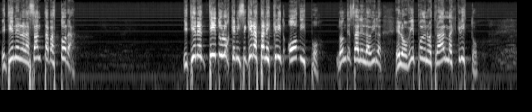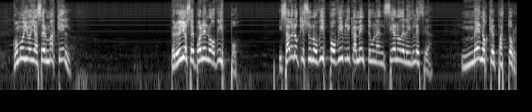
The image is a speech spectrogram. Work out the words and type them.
Y tienen a la santa pastora. Y tienen títulos que ni siquiera están escritos. Obispo. ¿Dónde sale la Biblia? El obispo de nuestra alma es Cristo. ¿Cómo yo voy a ser más que él? Pero ellos se ponen obispo. ¿Y sabe lo que es un obispo bíblicamente? Un anciano de la iglesia. Menos que el pastor.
